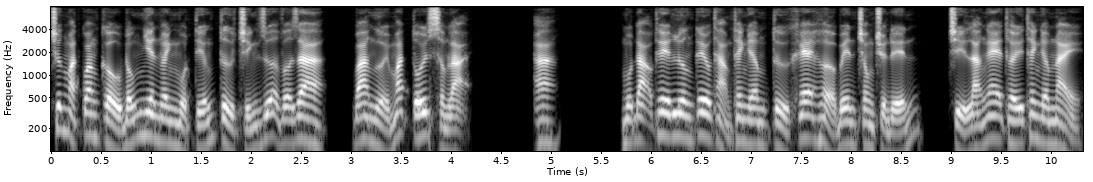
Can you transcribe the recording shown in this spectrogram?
trước mặt quang cầu đống nhiên oanh một tiếng từ chính giữa vỡ ra, ba người mắt tối sầm lại. A. một đạo thê lương kêu thảm thanh âm từ khe hở bên trong truyền đến, chỉ là nghe thấy thanh âm này,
